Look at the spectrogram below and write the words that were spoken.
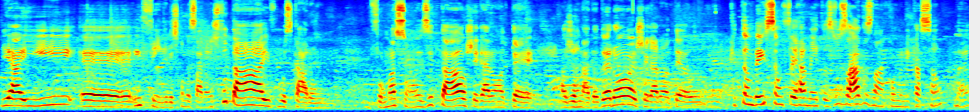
E aí, é, enfim, eles começaram a estudar e buscaram informações e tal, chegaram até a jornada do herói, chegaram até o que também são ferramentas usadas na comunicação, né?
